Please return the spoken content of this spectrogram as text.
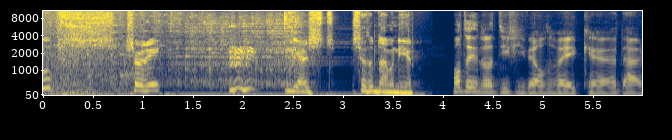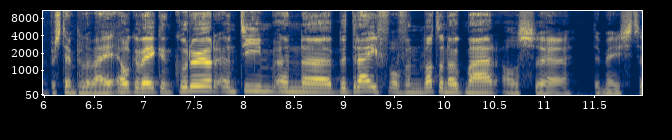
Oeps, sorry. Juist, zet hem daar meneer. Want in de Latifi Week, eh daar bestempelen wij elke week een coureur, een team, een eh, bedrijf of een wat dan ook maar als eh, de meest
